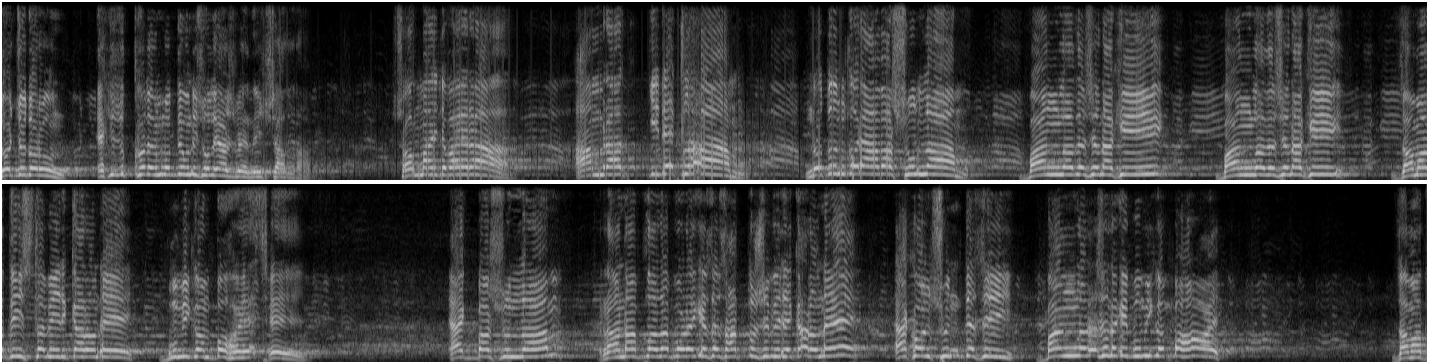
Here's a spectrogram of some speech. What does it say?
ধৈর্য ধরুন কিছুক্ষণের মধ্যে উনি চলে আসবেন ইনশাল্লাহ সম্মানিত ভাইয়েরা, আমরা কি দেখলাম? নতুন করে আবার শুনলাম, বাংলাদেশে নাকি বাংলাদেশে নাকি জামাত ইসলামীর কারণে ভূমিকম্প হয়েছে। একবার শুনলাম, রানা প্লাজা পড়ে গেছে ছাত্র শিবিরের কারণে, এখন শুনতেছি বাংলাদেশে নাকি ভূমিকম্প হয়। জামাত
